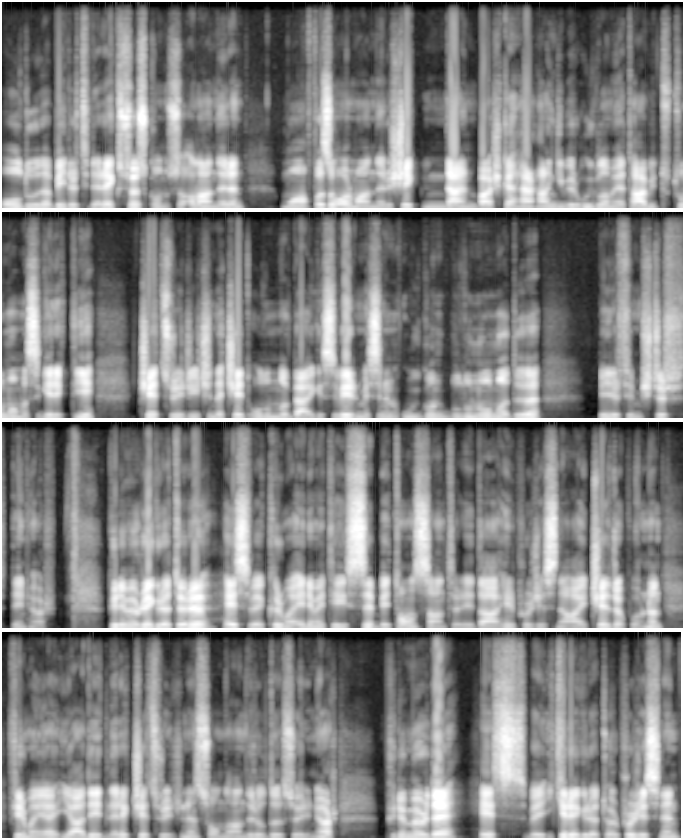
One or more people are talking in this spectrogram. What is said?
olduğu da belirtilerek söz konusu alanların muhafaza ormanları şeklinden başka herhangi bir uygulamaya tabi tutulmaması gerektiği ÇED süreci içinde ÇED olumlu belgesi verilmesinin uygun bulunulmadığı belirtilmiştir deniyor. Pülümür regülatörü HES ve kırma eleme tesisi beton santrali dahil projesine ait ÇED raporunun firmaya iade edilerek ÇED sürecinin sonlandırıldığı söyleniyor. Pülümür'de HES ve iki regülatör projesinin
